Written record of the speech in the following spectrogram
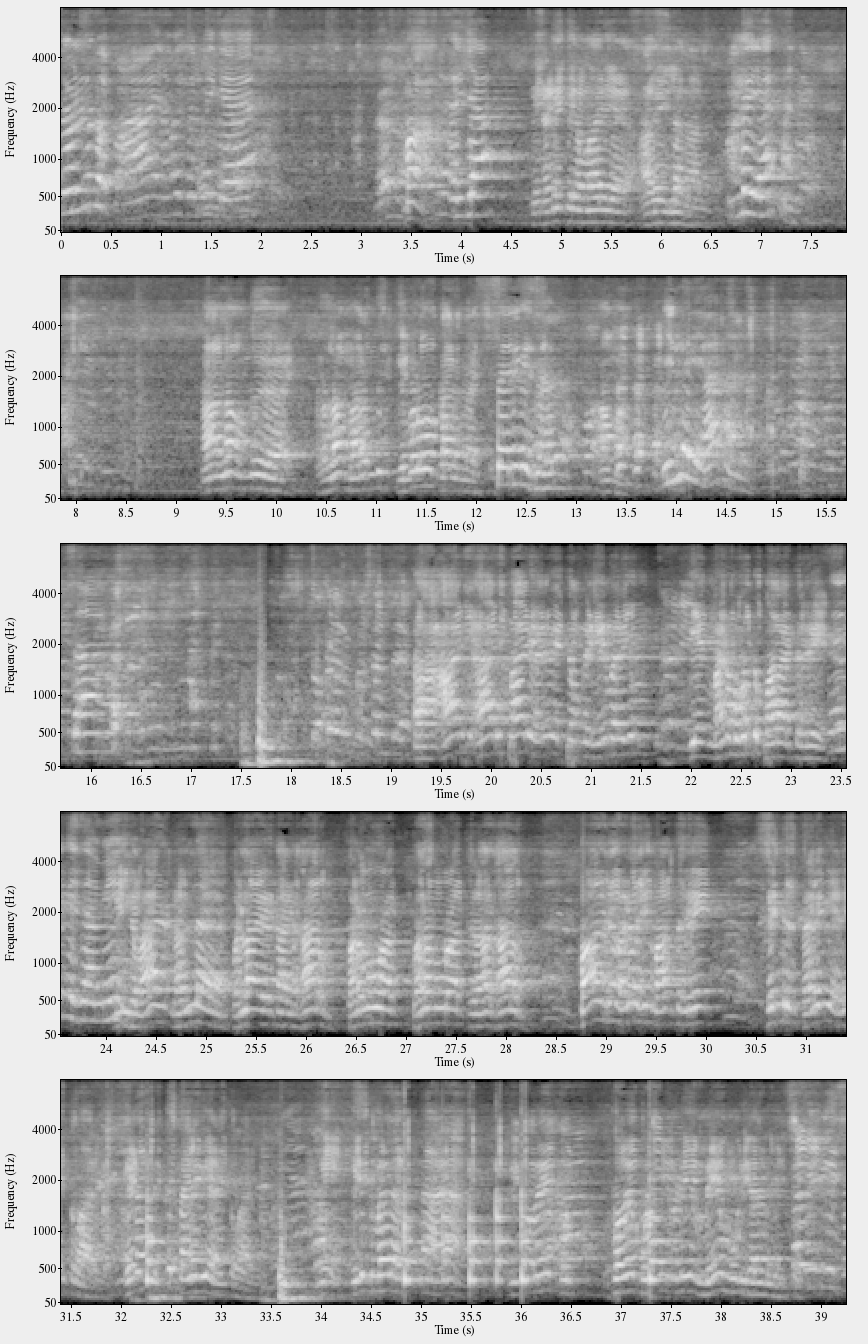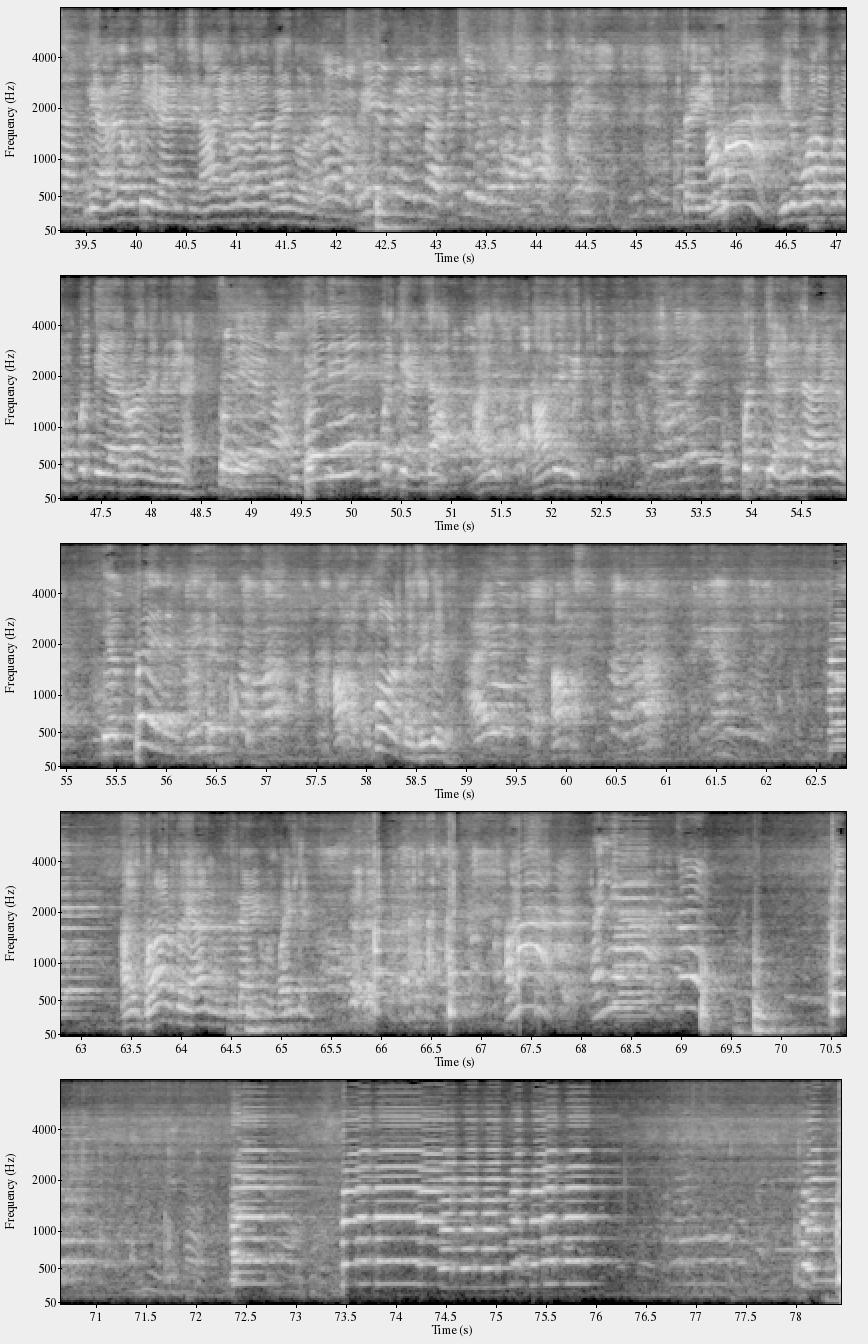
சொல்லுங்க ஐயா நீ நினைக்கிற மாதிரி அவன் இல்லை நான். இல்லையா? நான்லாம் வந்து அதெல்லாம் மறந்து எவ்வளவோ ஆச்சு. சரிங்க சார். ஆமா. இல்லையா? ஆடி ஆடி பாடி வரவேற்ற உங்கள் இருவரையும் என் மனமுகந்து பாராட்டுகிறேன். நீங்க வாழ் நல்ல பல்லாயிரக்கான காலம் பல நூறா பல நூறாற்று காலம் வாழ்க வளர்களில் வாழ்த்துகிறேன். சென்று தலைவி அழைத்து வாருங்கள் இடத்துக்கு தலைவி அழைத்து வாருங்கள் நீ இதுக்கு மேல இருந்தா இப்பவே இப்பவே பொன்னியினுடைய மே மூடி சாமி. நீ அதுல வந்து என்னை அடிச்சு நான் எவ்வளவு பயந்து ஓடுறேன். சரி. இது போனா கூட முப்பத்தி ஐயாயிரம் ரூபாய் இந்த மீனை முப்பத்தி அஞ்சா அது அது முப்பத்தி அஞ்சாயிரம். எப்ப இருந்து ஆமா கும்பகோணத்துல செஞ்சது அது புராணத்துல யாரு கொடுத்துருக்காங்கன்னு படிக்கணும் Thank you.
